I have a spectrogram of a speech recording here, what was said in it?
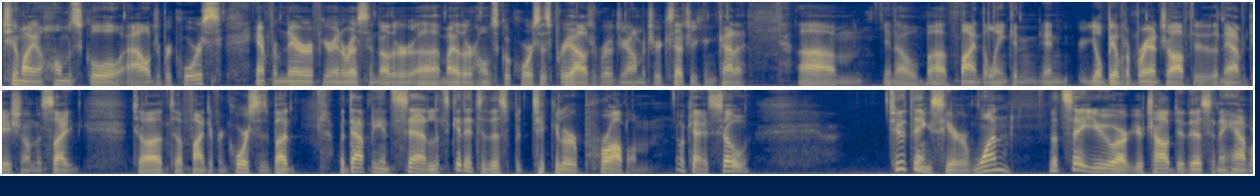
to my homeschool algebra course. And from there, if you're interested in other uh, my other homeschool courses, pre-algebra, geometry, etc., you can kind of um, you know uh, find the link and, and you'll be able to branch off through the navigation on the site to, uh, to find different courses. But with that being said, let's get into this particular problem. Okay, so two things here. One, Let's say you are your child did this and they have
